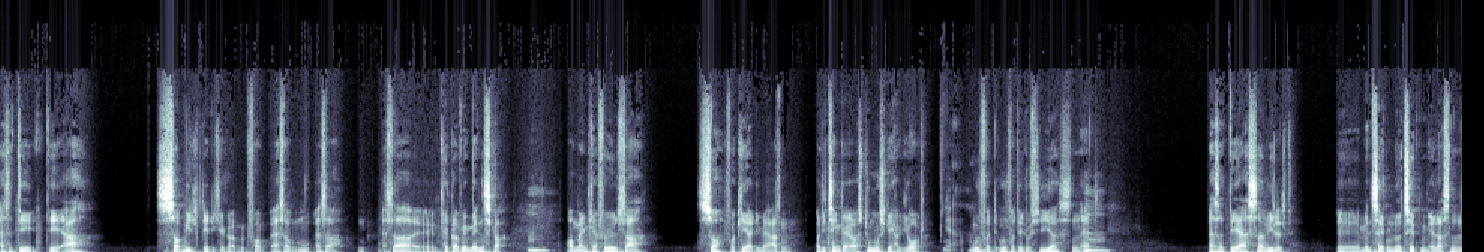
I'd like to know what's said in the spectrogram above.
Altså det, det er så vildt, det de kan gøre med, for, altså, altså, altså øh, kan gøre ved mennesker. Mm. Og man kan føle sig så forkert i verden. Og det tænker jeg også, du måske har gjort, Ja. ud fra, ud fra det, du siger, sådan at, Mm. altså det er så vildt. Øh, men sagde du noget til dem, eller sådan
